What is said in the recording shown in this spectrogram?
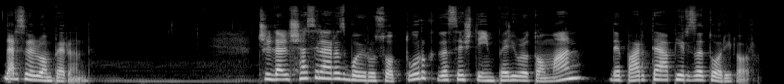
Dar să le luăm pe rând. Cel de-al șaselea război ruso-turc găsește Imperiul Otoman de partea pierzătorilor.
